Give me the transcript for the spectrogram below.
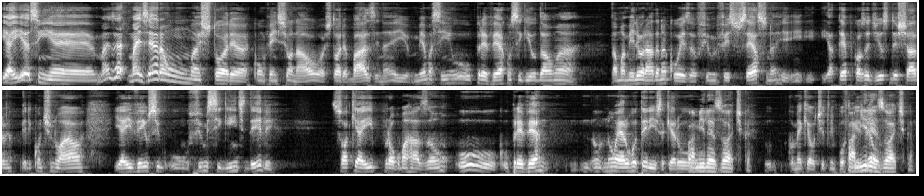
E aí, assim, é, mas, é, mas era uma história convencional, a história base, né? E mesmo assim o Prever conseguiu dar uma, dar uma melhorada na coisa. O filme fez sucesso, né? E, e, e até por causa disso deixaram ele continuar e aí veio o, o filme seguinte dele, só que aí, por alguma razão, o, o Prever não, não era o roteirista, que era o. Família Exótica. O, como é que é o título em português? Família? Exótica.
